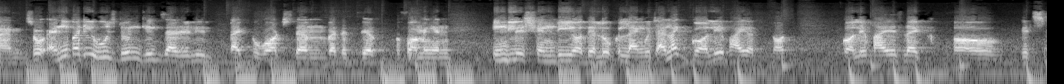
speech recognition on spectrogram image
man so anybody who is doing gigs I really like to watch them whether they are performing in English, Hindi, or their local language. I like Gole Bhai a lot. Gole Bhai is like uh, it's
